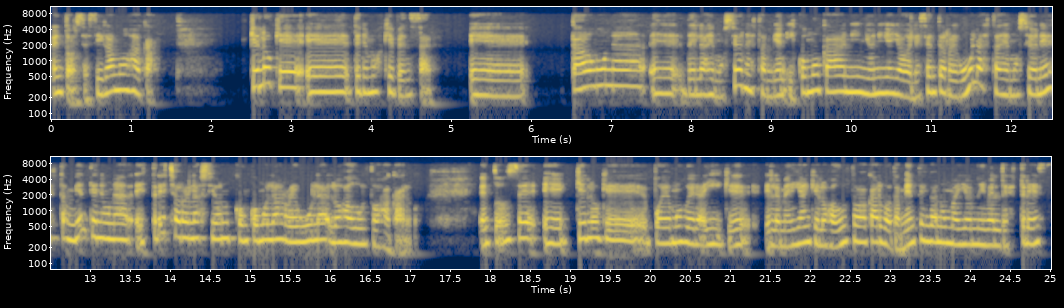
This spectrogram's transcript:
entonces, sigamos acá. ¿Qué es lo que eh, tenemos que pensar? Eh, cada una eh, de las emociones también y cómo cada niño, niña y adolescente regula estas emociones también tiene una estrecha relación con cómo las regula los adultos a cargo. Entonces, eh, ¿qué es lo que podemos ver ahí? Que en la medida en que los adultos a cargo también tengan un mayor nivel de estrés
